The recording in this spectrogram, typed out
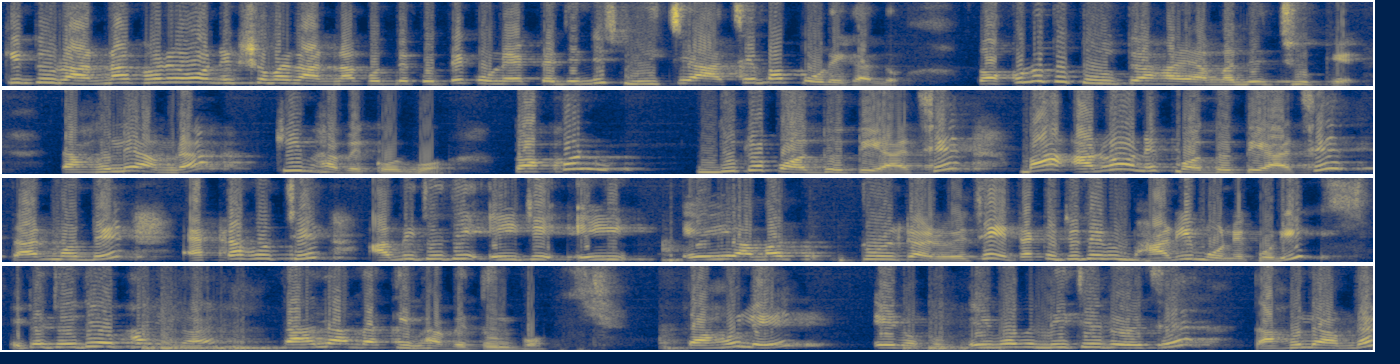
কিন্তু রান্নাঘরেও অনেক সময় রান্না করতে করতে কোনো একটা জিনিস নিচে আছে বা পড়ে গেল। তখনও তো তুলতে হয় আমাদের ঝুঁকে। তাহলে আমরা কীভাবে করব? তখন দুটো পদ্ধতি আছে বা আরও অনেক পদ্ধতি আছে। তার মধ্যে একটা হচ্ছে আমি যদি এই যে এই এই আমার টুলটা রয়েছে, এটাকে যদি আমি ভারী মনে করি, এটা যদিও ভারী নয়, তাহলে আমরা কীভাবে তুলবো? তাহলে এরকম, এইভাবে নিচে রয়েছে, তাহলে আমরা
